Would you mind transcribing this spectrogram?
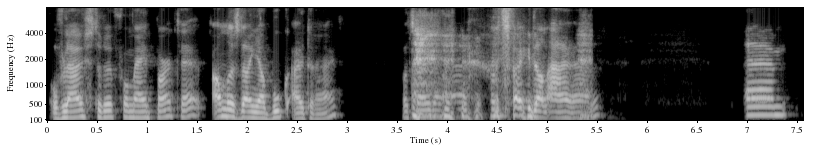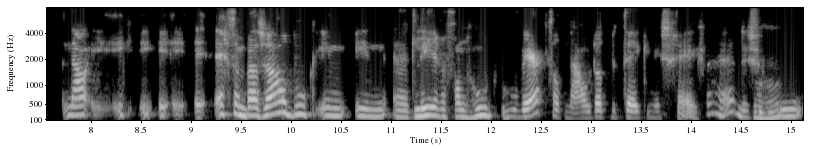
of luisteren voor mijn part. Hè? Anders dan jouw boek, uiteraard. Wat zou je dan, aanraden? Wat zou je dan aanraden? Ehm, nou, ik, ik, echt een bazaal boek in, in het leren van hoe, hoe werkt dat nou, dat betekenis geven. Hè? Dus mhm. hoe,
